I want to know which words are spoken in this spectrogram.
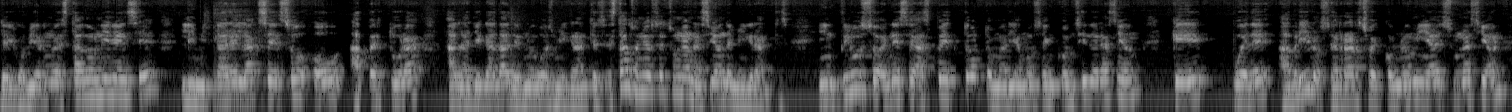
del gobierno estadounidense limitar el acceso o apertura a la llegada de nuevos migrantes. Estados Unidos es una nación de migrantes. Incluso en ese aspecto tomaríamos en consideración que puede abrir o cerrar su economía y su nación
